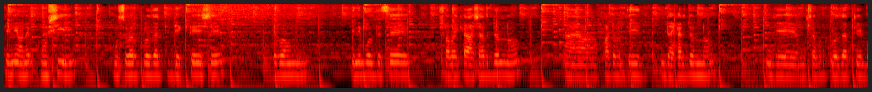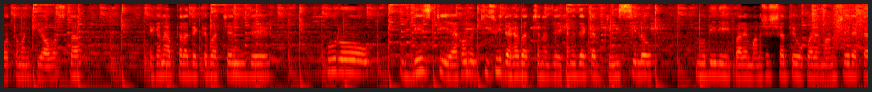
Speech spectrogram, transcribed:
তিনি অনেক খুশি মুসাফর ক্লোজারটি দেখতে এসে এবং তিনি বলতেছে সবাইকে আসার জন্য ফাটলটি দেখার জন্য। যে মুসাফর ক্লোজারটি বর্তমান কি অবস্থা। এখানে আপনারা দেখতে পাচ্ছেন যে পুরো ব্রিজটি এখনও কিছুই দেখা যাচ্ছে না। যে এখানে যে একটা ব্রিজ ছিল নদীর এই পারে মানুষের সাথে ওপারে মানুষের একটা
